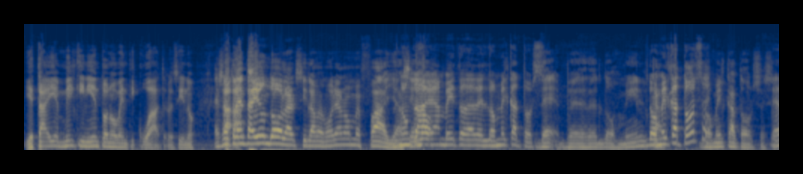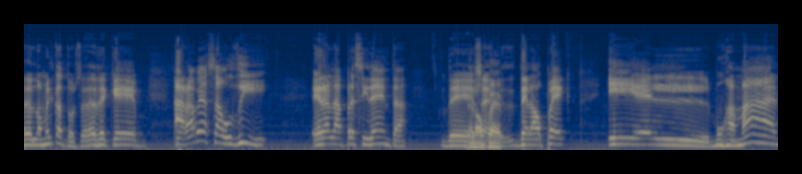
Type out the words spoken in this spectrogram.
y está ahí en 1594. Es decir, no. Esos Ah, 31 dólares, si la memoria no me falla. Nunca se habían visto desde el 2014. de- desde el 2000, 2014. 2014, sí. Desde el 2014. Desde que Arabia Saudí era la presidenta de, De la o sea, OPEP. de la OPEC y el Muhammad,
